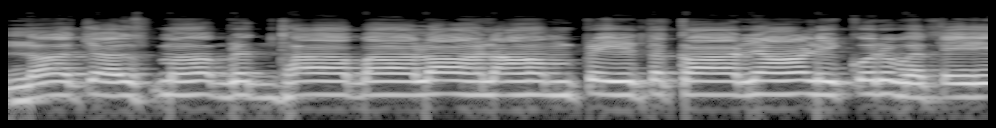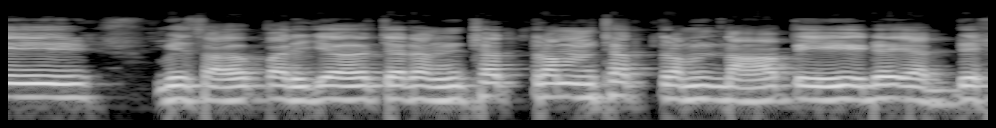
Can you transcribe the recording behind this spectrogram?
न चस्म वृद्धा बालानाम प्रेत कार्याणि कुर्वते। विष पर्यचरन छत्रम छत्रम नापीडयद्विष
